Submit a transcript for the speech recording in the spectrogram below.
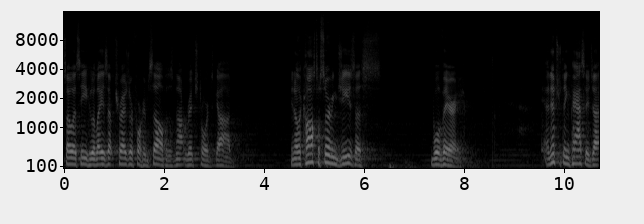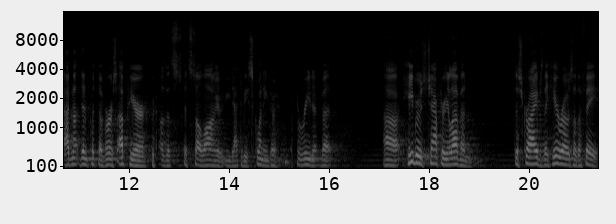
So is he who lays up treasure for himself and is not rich towards God. You know, the cost of serving Jesus will vary an interesting passage. I, I didn't put the verse up here because it's, it's so long, you'd have to be squinting to, to read it. But uh, Hebrews chapter 11 describes the heroes of the faith.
